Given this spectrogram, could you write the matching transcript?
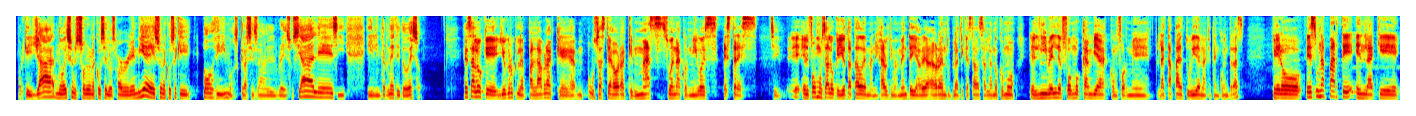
porque ya no es solo una cosa de los Harvard MBA, es una cosa que todos vivimos gracias a las redes sociales y, y el Internet y todo eso. Es algo que yo creo que la palabra que usaste ahora que más suena conmigo es estrés. Sí. Eh, el FOMO es algo que yo he tratado de manejar últimamente y ahora, ahora en tu plática estabas hablando cómo el nivel de FOMO cambia conforme la etapa de tu vida en la que te encuentras, pero es una parte en la que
